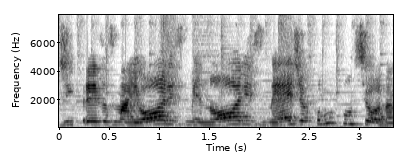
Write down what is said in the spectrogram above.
de empresas maiores, menores, média? Como funciona?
